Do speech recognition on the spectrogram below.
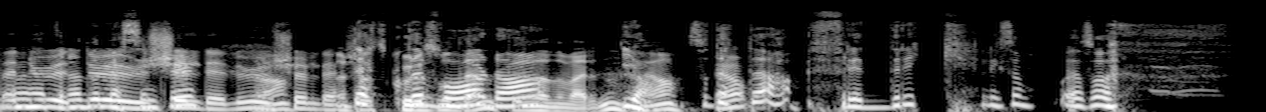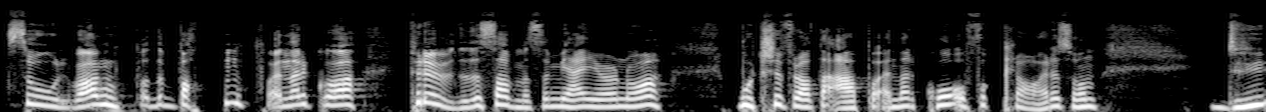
Men du, det, du er uskyldig. Du er Ja, uskyldig. En slags Dette korrespondent da- i denne verden. Ja, Ja. så dette Fredrik, liksom altså, Solvang på Debatten på NRK prøvde det samme som jeg gjør nå, bortsett fra at det er på NRK, å forklare sånn Du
